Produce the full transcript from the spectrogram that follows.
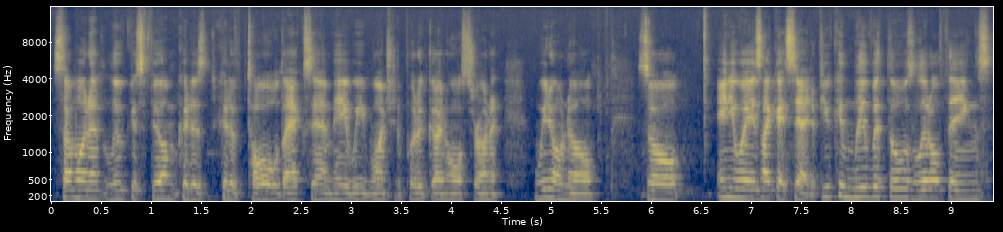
someone at Lucasfilm could have could have told XM, "Hey, we want you to put a gun holster on it." We don't know. So anyways, like I said, if you can live with those little things,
